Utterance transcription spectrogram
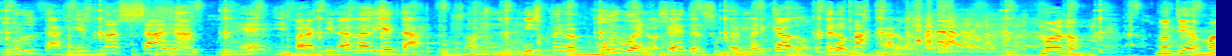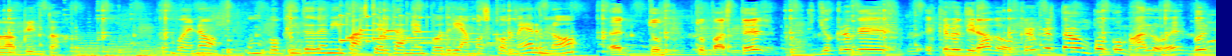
fruta que es más sana, ¿eh? Y para cuidar la dieta, son nísperos muy buenos, ¿eh? Del supermercado, de los más caros. Bueno, no tienen mala pinta. Bueno, un poquito de mi pastel también podríamos comer, ¿no? Eh, tu, tu pastel, yo creo que es que lo he tirado, creo que estaba un poco malo, ¿eh? Bueno,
